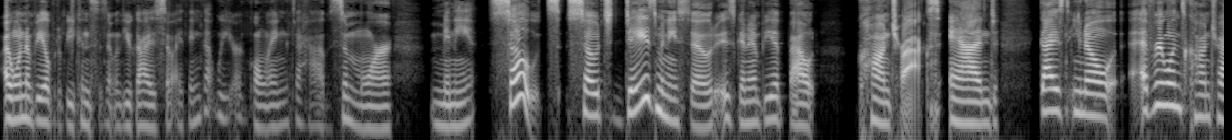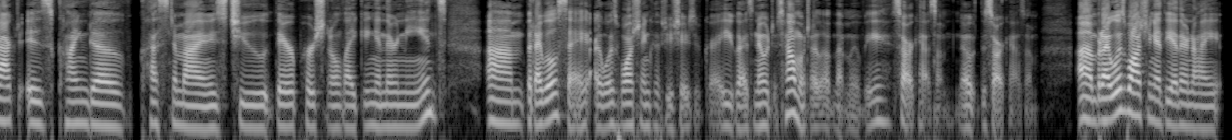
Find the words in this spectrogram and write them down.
I want to be able to be consistent with you guys. So I think that we are going to have some more mini sodes. So today's mini sode is going to be about contracts and guys, you know, everyone's contract is kind of customized to their personal liking and their needs. Um, but I will say, I was watching Fifty Shades of Grey. You guys know just how much I love that movie. Sarcasm. Note the sarcasm. Um, but I was watching it the other night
